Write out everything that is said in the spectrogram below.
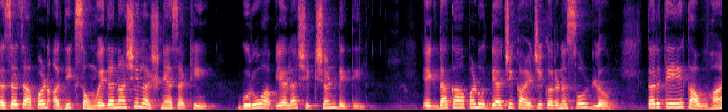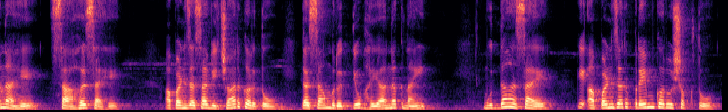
तसंच आपण अधिक संवेदनाशील असण्यासाठी गुरु आपल्याला शिक्षण देतील. एकदा का आपण उद्याची काळजी करणं सोडलं तर ते एक आव्हान आहे साहस आहे. आपण जसा विचार करतो तसा मृत्यू भयानक नाही. मुद्दा असा आहे की आपण जर प्रेम करू शकतो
